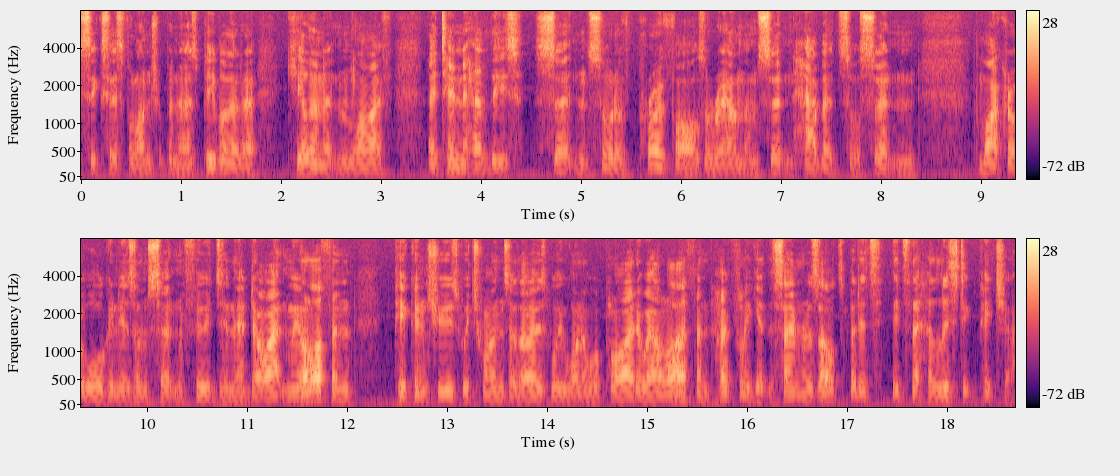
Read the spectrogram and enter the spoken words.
successful entrepreneurs, people that are killing it in life, they tend to have these certain sort of profiles around them, certain habits or certain microorganisms, certain foods in their diet. And we all often pick and choose which ones are those we want to apply to our life and hopefully get the same results, but it's it's the holistic picture.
